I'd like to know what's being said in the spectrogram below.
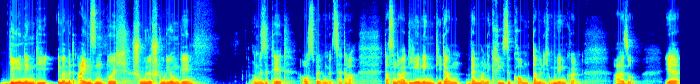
Diejenigen, die immer mit Einsen durch Schule, Studium gehen, Universität, Ausbildung etc., das sind aber diejenigen, die dann, wenn mal eine Krise kommt, damit nicht umgehen können. Also, ihr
